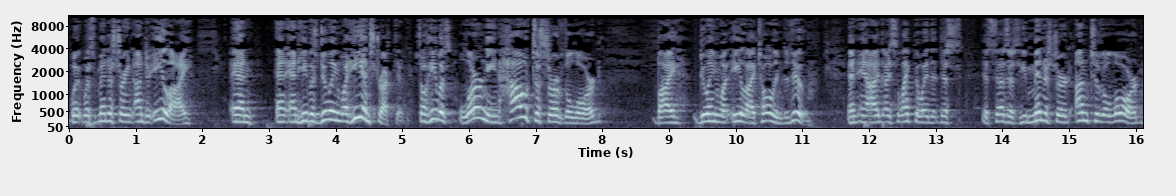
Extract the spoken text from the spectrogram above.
was ministering under Eli and, and, and he was doing what he instructed. So he was learning how to serve the Lord by doing what Eli told him to do. And I, I just like the way that this, it says this, he ministered unto the Lord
